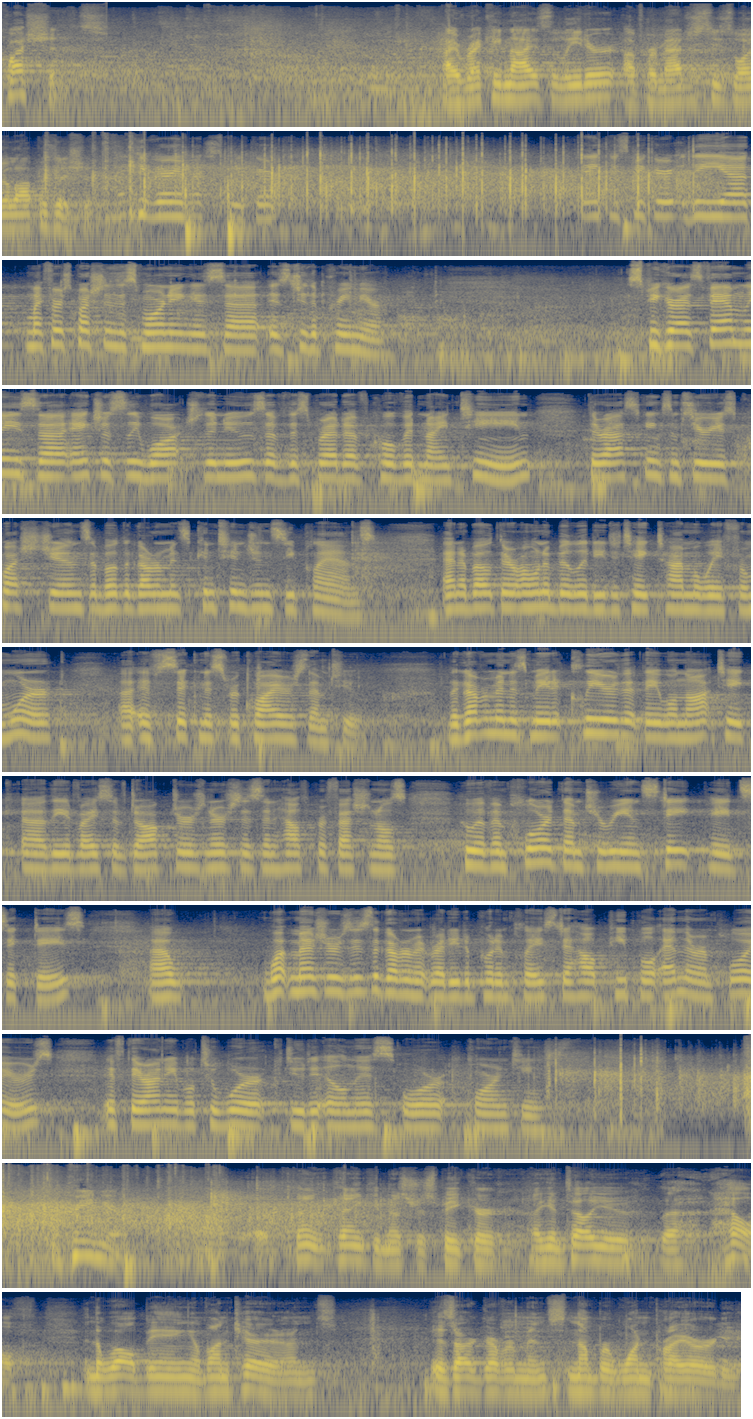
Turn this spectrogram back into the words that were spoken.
questions. I recognize the Leader of Her Majesty's Loyal Opposition. Thank you very much, Speaker. Thank you, Speaker. The, uh, my first question this morning is, uh, is to the Premier. Speaker, as families uh, anxiously watch the news of the spread of COVID-19, they're asking some serious questions about the government's contingency plans and about their own ability to take time away from work uh, if sickness requires them to. The government has made it clear that they will not take uh, the advice of doctors, nurses and health professionals who have implored them to reinstate paid sick days. Uh, what measures is the government ready to put in place to help people and their employers if they're unable to work due to illness or quarantine? The Premier. Thank, thank, you, Mr. Speaker. I can tell you the health and the well-being of Ontarians is our government's number one priority.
